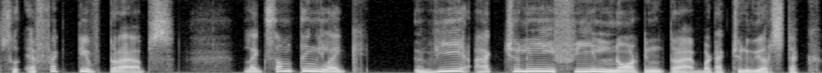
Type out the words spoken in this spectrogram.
So, effective traps, like something like we actually feel not in trap, but actually we are stuck.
